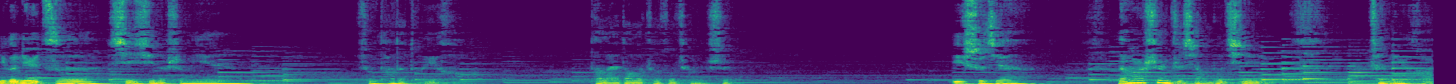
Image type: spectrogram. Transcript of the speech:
一个女子细细的声音。说他的腿好，他来到了这座城市。一时间，男孩甚至想不起这女孩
